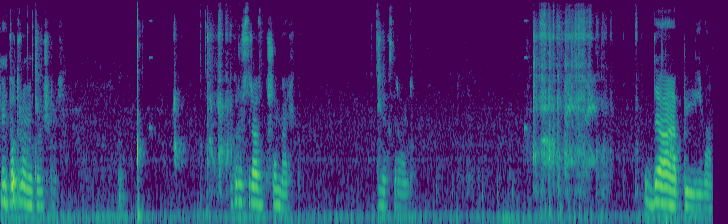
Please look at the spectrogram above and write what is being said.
Патроны кончились. Ну, короче, сразу пошел нафиг. Next round. Да, блин.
